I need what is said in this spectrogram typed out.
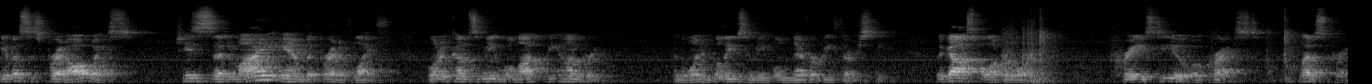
give us this bread always. Jesus said to him, I am the bread of life. One who comes to me will not be hungry, and the one who believes in me will never be thirsty. The gospel of our Lord. Praise to you, O Christ. Let us pray.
